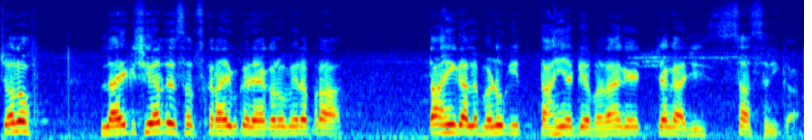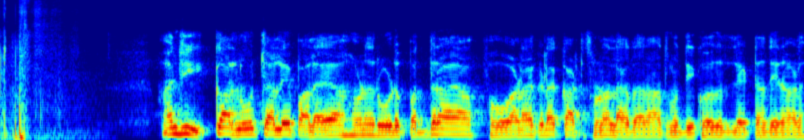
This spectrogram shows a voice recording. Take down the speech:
ਚਲੋ ਲਾਈਕ ਸ਼ੇਅਰ ਤੇ ਸਬਸਕ੍ਰਾਈਬ ਕਰਿਆ ਕਰੋ ਮੇਰਾ ਭਰਾ। ਤਾਂ ਹੀ ਗੱਲ ਬਣੂਗੀ, ਤਾਂ ਹੀ ਅੱਗੇ ਵਧਾਂਗੇ। ਚੰਗਾ ਜੀ, ਸਤਿ ਸ੍ਰੀ ਅਕਾਲ। ਹਾਂਜੀ, ਘਰ ਨੂੰ ਚਾਲੇ ਪਾ ਲਿਆ ਹੁਣ ਰੋਡ ਪੱਧਰਾ ਆ, ਫਗਵਾੜਾ ਕਿਹੜਾ ਘੱਟ ਸੋਹਣਾ ਲੱਗਦਾ, ਰਾਤ ਨੂੰ ਦੇਖੋ ਲਾਈਟਾਂ ਦੇ ਨਾਲ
